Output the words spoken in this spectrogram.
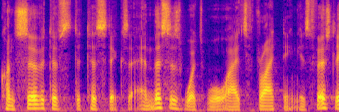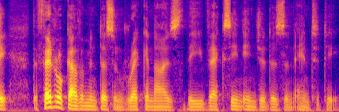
conservative statistics, and this is what's why it's frightening, is firstly, the federal government doesn't recognize the vaccine injured as an entity.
